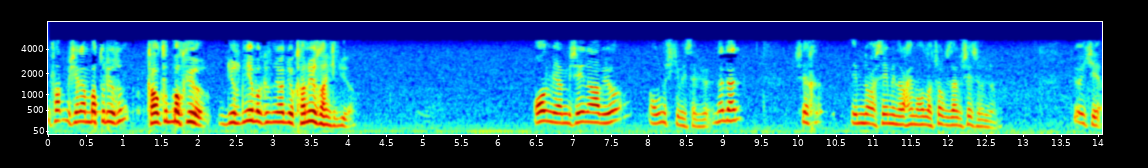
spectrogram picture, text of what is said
Ufak bir şeyden batırıyorsun, kalkıp bakıyor. Diyorsun niye bakıyorsun ya diyor, kanıyor sanki diyor. Olmayan bir şeyi ne yapıyor? Olmuş gibi hissediyor. Neden? Şeyh İbn-i Hüseyin Rahimahullah çok güzel bir şey söylüyor. Diyor ki,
